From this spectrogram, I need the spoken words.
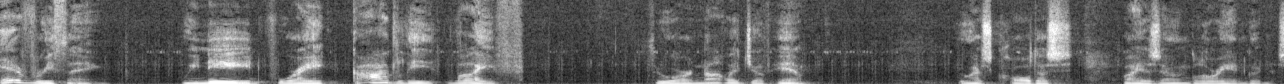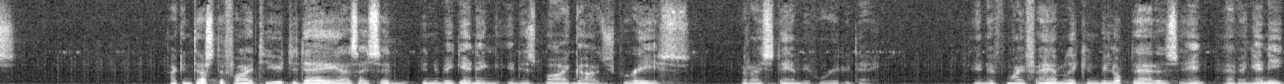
everything we need for a godly life through our knowledge of him who has called us by his own glory and goodness. I can testify to you today, as I said in the beginning, it is by God's grace that I stand before you today. And if my family can be looked at as having any,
